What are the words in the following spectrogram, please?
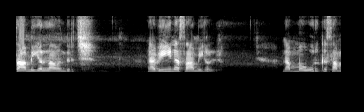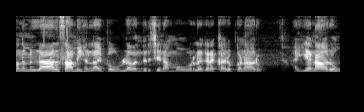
சாமிகள்லாம் வந்துருச்சு. நவீன சாமிகள். நம்ம ஊருக்கு சம்மந்தமில்லாத சாமிகள்லாம் இப்போ உள்ளே வந்துருச்சு. நம்ம ஊரில் இருக்கிற கருப்பனாரும் ஐயனாரும்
